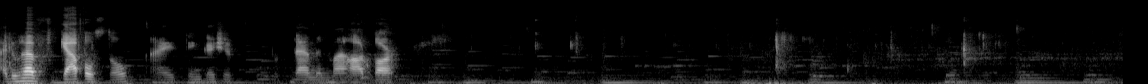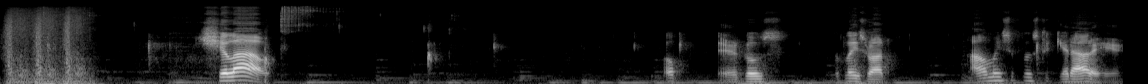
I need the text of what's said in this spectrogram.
I do have gapples though. I think I should put them in my hotbar. Chill out. Oh, there goes the blaze rod. How am I supposed to get out of here?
